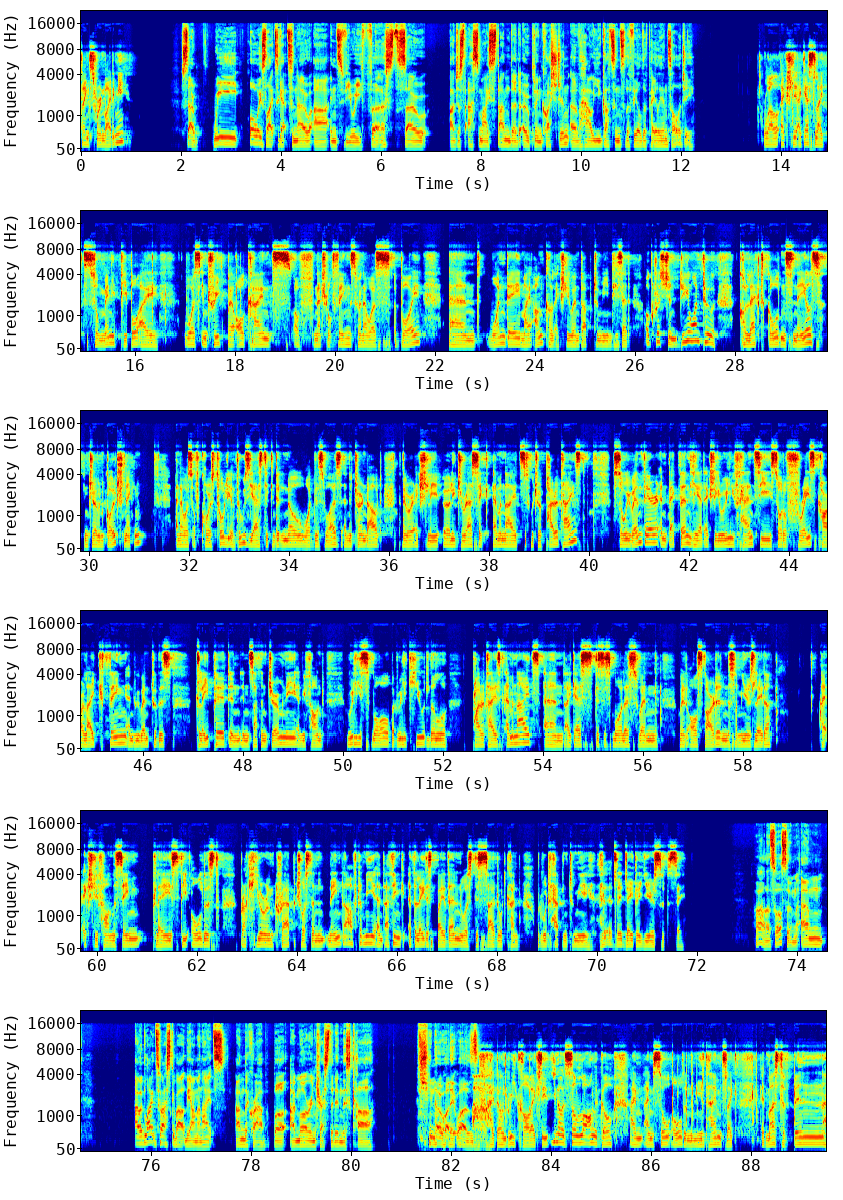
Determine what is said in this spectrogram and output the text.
Thanks for inviting me. So, we always like to get to know our interviewee first. So, I'll just ask my standard opening question of how you got into the field of paleontology. Well, actually, I guess like so many people, I was intrigued by all kinds of natural things when I was a boy. And one day, my uncle actually went up to me and he said, Oh, Christian, do you want to collect golden snails, in German Goldschnecken? And I was, of course, totally enthusiastic and didn't know what this was. And it turned out that they were actually early Jurassic ammonites, which were pyritized. So we went there, and back then he had actually a really fancy sort of race car like thing. And we went to this clay pit in, in southern Germany and we found really small but really cute little pyritized ammonites. And I guess this is more or less when when it all started. And some years later, I actually found the same place, the oldest Brachyuran crab, which was then named after me. And I think at the latest by then was decided what kind what would happen to me at later years, so to say. Wow, that's awesome. Um, I would like to ask about the ammonites and the crab, but I'm more interested in this car. Do you know what it was? Oh, I don't recall actually. You know, it's so long ago. I'm I'm so old in the meantime. It's like it must have been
